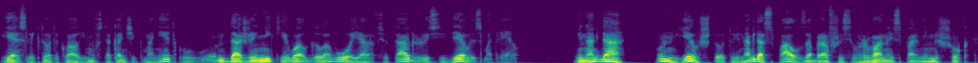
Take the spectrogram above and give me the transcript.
Если кто-то клал ему в стаканчик монетку, он даже не кивал головой, а все так же сидел и смотрел. Иногда он ел что-то, иногда спал, забравшись в рваный спальный мешок —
